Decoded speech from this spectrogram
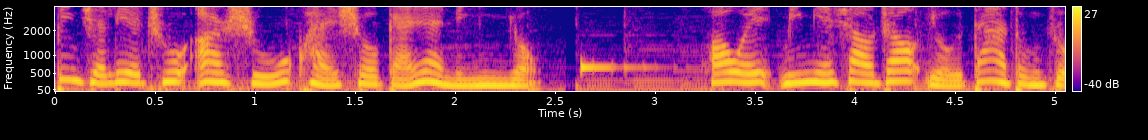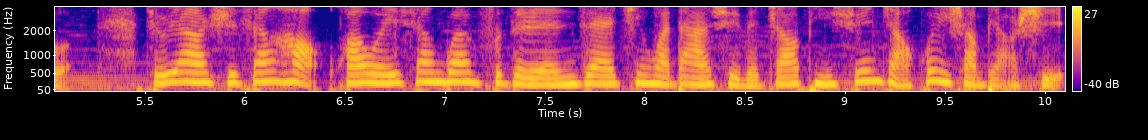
并且列出二十五款受感染的应用。华为明年校招有大动作。九月二十三号，华为相关负责人在清华大学的招聘宣讲会上表示，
